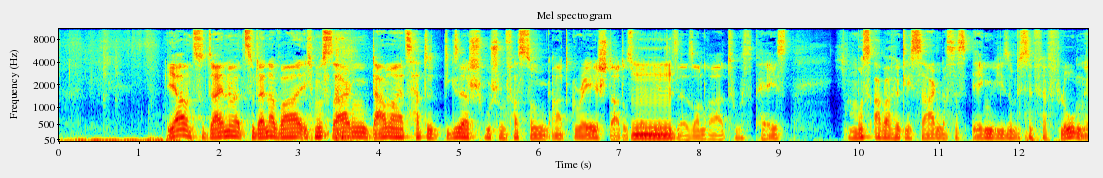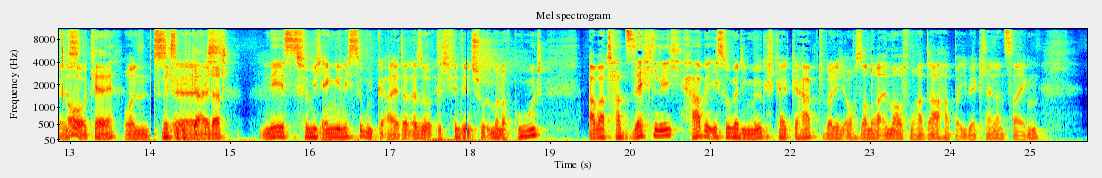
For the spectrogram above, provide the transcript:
Ja, und zu deiner, zu deiner Wahl, ich muss sagen, damals hatte dieser Schuh schon fast so eine Art Grey-Status bei mm. mir, dieser Sonra Toothpaste. Ich muss aber wirklich sagen, dass das irgendwie so ein bisschen verflogen ist. Oh, okay. Und, nicht so gut äh, gealtert. Ich, nee, es ist für mich irgendwie nicht so gut gealtert. Also ich finde den Schuh immer noch gut. Aber tatsächlich habe ich sogar die Möglichkeit gehabt, weil ich auch Sonra immer auf dem Radar habe bei eBay Kleinanzeigen,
